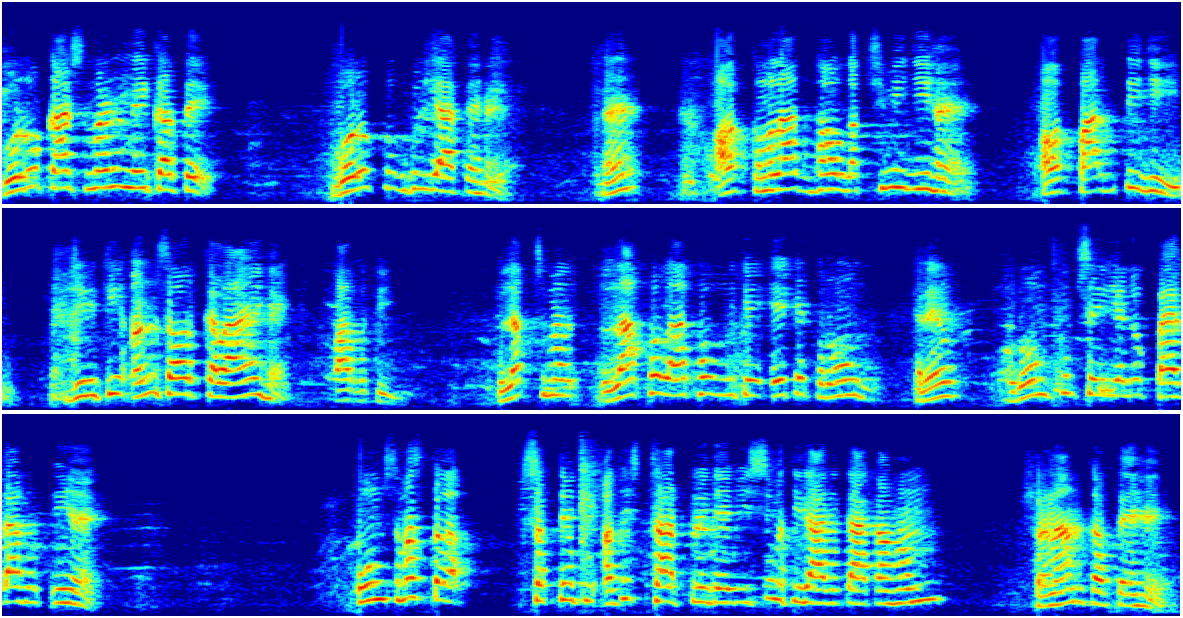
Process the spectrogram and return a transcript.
गोलोक का स्मरण नहीं करते, गोलोक को भूल जाते हैं हैं? और कमलाद भाव लक्ष्मी जी हैं, और पार्वती जी, जिनकी अंश और कलाएँ हैं, पार्वती जी लक्ष्मण लाखों लाखों उनके एक एक रोम रोमकूप से ये लोग पैदा होती हैं। उन समस्त सत्यों की अधिष्ठात्री देवी श्रीमती राधिका का हम प्रणाम करते हैं।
